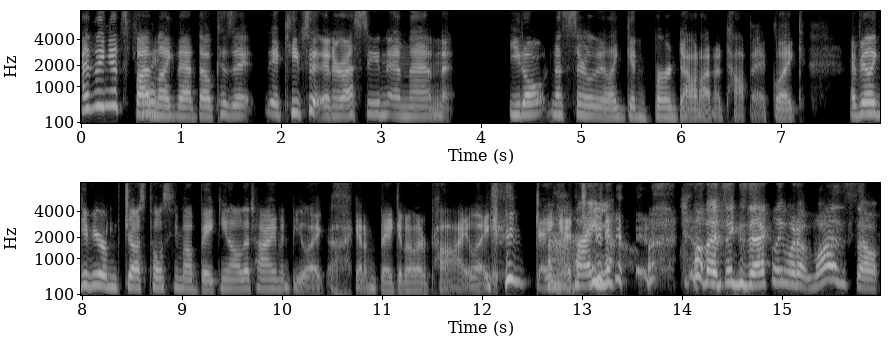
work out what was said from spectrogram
I think it's fun But- like that though, because it it keeps it interesting, and then you don't necessarily like get burnt out on a topic. Like I feel like if you're just posting about baking all the time, and be like, I gotta bake another pie. Like, dang it. I know. No, that's exactly what it was. So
